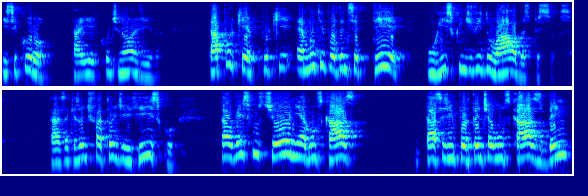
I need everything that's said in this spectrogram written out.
e se curou, tá? E continua viva. Tá? Por quê? Porque é muito importante você ter um risco individual das pessoas. Tá? Essa questão de fator de risco talvez funcione em alguns casos, tá? Seja importante em alguns casos bem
